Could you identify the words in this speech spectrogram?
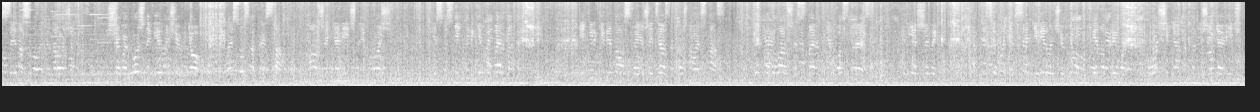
Сина свого єдинородженого, щоб кожен віруючий в нього, в Ісуса Христа, мав життя вічне і прощення. Ісус не тільки помер на хресті, не тільки віддав своє життя за кожного із нас. Він подолавши смерть, він воскрес. Він є живий. І сьогодні всякий віруючий в нього, він отримує прощення і життя вічне.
